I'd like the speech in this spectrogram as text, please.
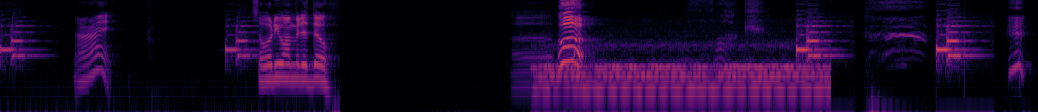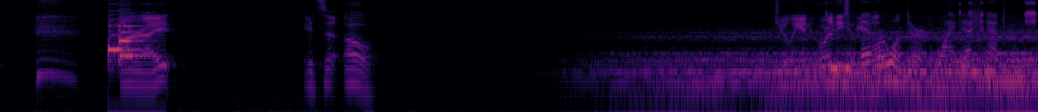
All right. So what do you want me to do? Uh, ah! Fuck. All right. It's a oh. Julian, who are Do these you ever wonder why death happens?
